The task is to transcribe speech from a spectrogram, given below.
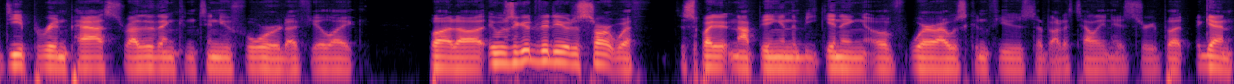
deeper in past rather than continue forward, I feel like. But uh, it was a good video to start with, despite it not being in the beginning of where I was confused about Italian history. But again,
